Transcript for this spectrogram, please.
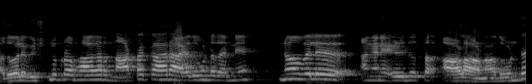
അതുപോലെ വിഷ്ണു പ്രഭാകർ നാട്ടക്കാരായതുകൊണ്ട് തന്നെ നോവൽ അങ്ങനെ എഴുതാത്ത ആളാണ്. അതുകൊണ്ട്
